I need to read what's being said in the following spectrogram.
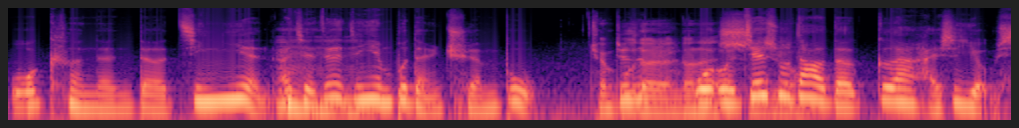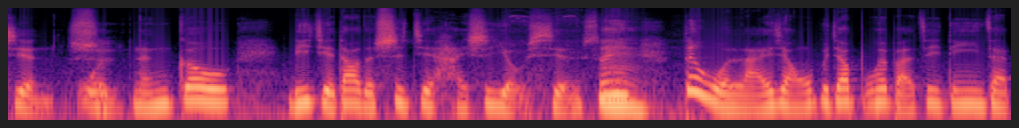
我可能的经验，嗯、而且这个经验不等于全部。全部的人都我我接触到的个案还是有限，我能够理解到的世界还是有限，所以对我来讲，我比较不会把自己定义在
